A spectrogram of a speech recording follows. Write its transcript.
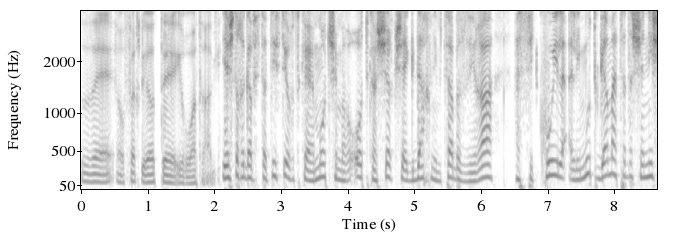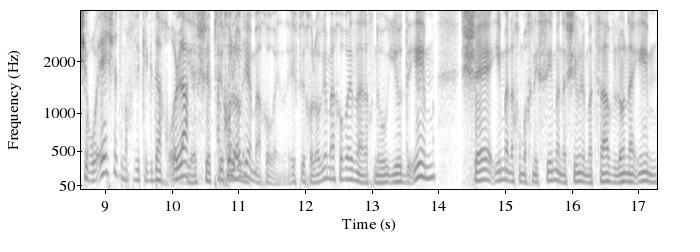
זה הופך להיות אה, אירוע טרגי. יש דרך אגב סטטיסטיות קיימות שמראות כאשר כשאקדח נמצא בזירה, הסיכוי לאלימות גם מהצד השני שרואה שאתה מחזיק אקדח עולה. יש אה, פסיכולוגיה. מאחורי זה, יש פסיכולוגיה מאחורי זה, אנחנו יודעים שאם אנחנו מכניסים אנשים למצב לא נעים,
